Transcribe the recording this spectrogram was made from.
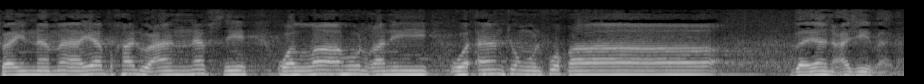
فإنما يبخل عن نفسه والله الغني وأنتم الفقراء. بيان عجيب هذا.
